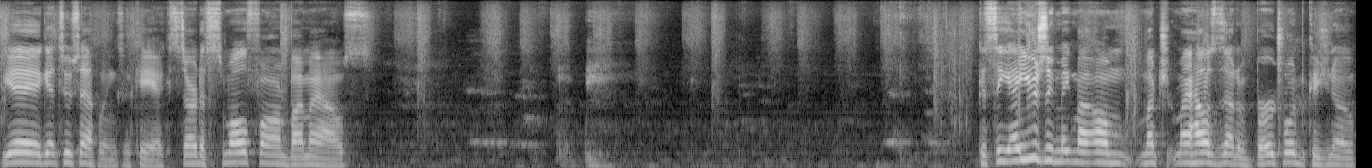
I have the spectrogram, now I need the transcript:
Yeah, I get two saplings. Okay, I can start a small farm by my house. Cause see, I usually make my um my my houses out of birchwood because you know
